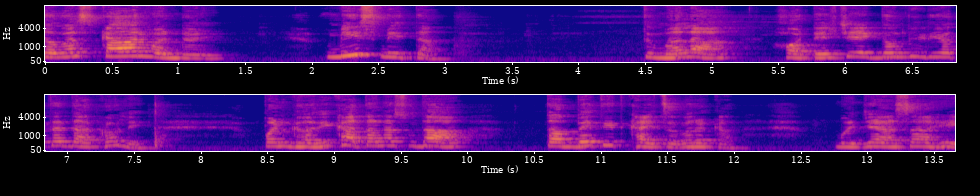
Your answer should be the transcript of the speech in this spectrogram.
नमस्कार मंडळी मी स्मिता. तुम्हाला हॉटेलचे एक दोन व्हिडिओ तर दाखवले पण घरी खाताना सुद्धा तब्येतीत खायचं बरं का? म्हणजे असं आहे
